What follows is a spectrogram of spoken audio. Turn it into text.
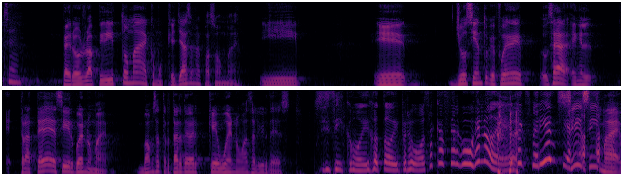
Sí. Pero rapidito, mae, como que ya se me pasó, mae. Y eh, yo siento que fue, o sea, en el, eh, traté de decir, bueno, mae, vamos a tratar de ver qué bueno va a salir de esto. Sí, sí, como dijo Toby, pero vos sacaste algo bueno de esa experiencia. Sí, sí, mae,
